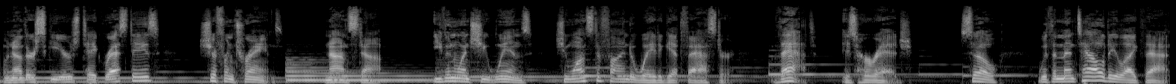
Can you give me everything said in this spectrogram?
When other skiers take rest days, Shiffrin trains, nonstop. Even when she wins, she wants to find a way to get faster. That is her edge. So, with a mentality like that,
